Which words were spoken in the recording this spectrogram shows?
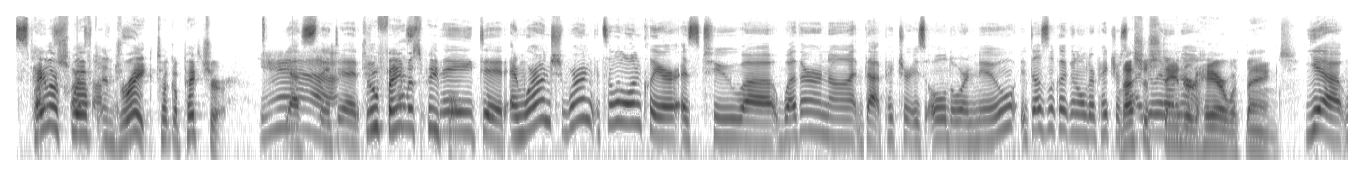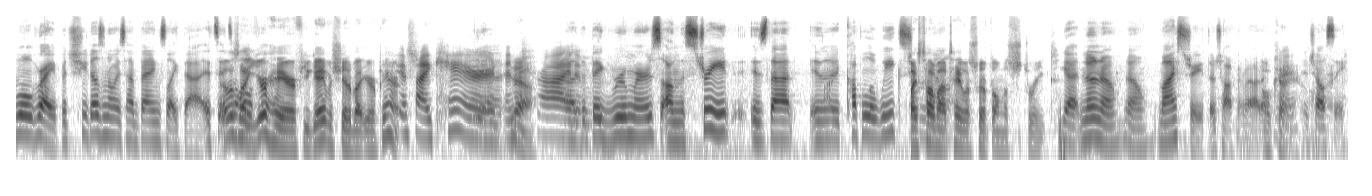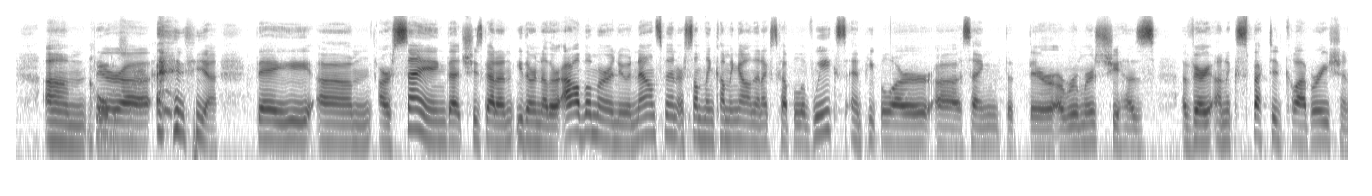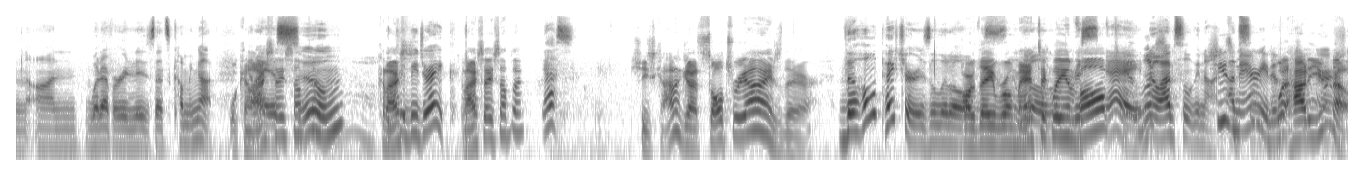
Taylor Sparks Swift and office. Drake took a picture. Yeah. Yes, they did. Two famous Yes, people. They did, and we're on. We're. It's a little unclear as to uh, whether or not that picture is old or new. It does look like an older picture. That's I just really standard hair with bangs. Yeah, well, right, but she doesn't always have bangs like that. It's, That it's was like your hair if you gave a shit about your appearance. If I cared Yeah. and Yeah. tried. Uh, the big rumors on the street is that in a couple of weeks. I was talking talk about Taylor Swift on the street. Yeah, no, no, no. My street. They're talking about it. Okay. In Chelsea. Um, they're, uh, yeah, they um, are saying that she's got an, either another album or a new announcement or something coming out in the next couple of weeks, and people are uh, saying that there are rumors she has a very unexpected collaboration on whatever it is that's coming up. Well, can And I I say assume something? Can it I could be Drake. Can I say something? Yes. She's kind of got sultry eyes there. The whole picture is a little. Are they romantically involved? looks- No, absolutely not. She's Absolutely married. not. What, isn't how do you Or- know?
